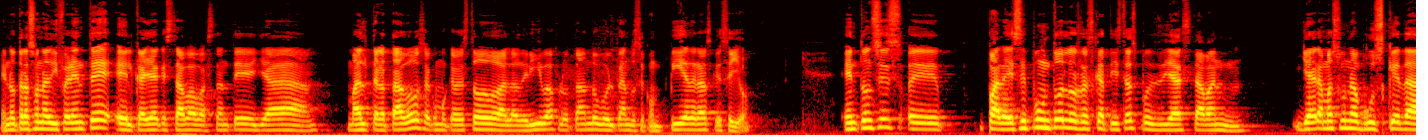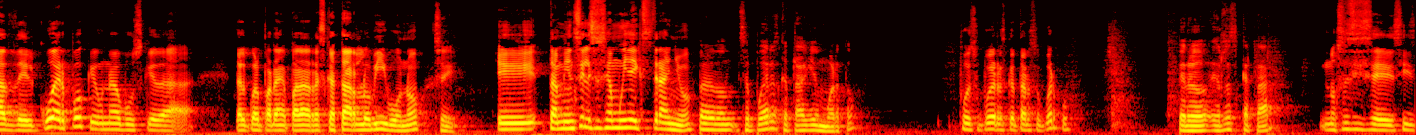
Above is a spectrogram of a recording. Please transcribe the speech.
En otra zona diferente, el kayak estaba bastante ya maltratado, o sea, como que había estado a la deriva, flotando, golpeándose con piedras, qué sé yo. Entonces, eh, para ese punto, los rescatistas, pues ya estaban. Ya era más una búsqueda del cuerpo que una búsqueda tal cual para, para rescatarlo vivo, ¿no? Sí. Eh, también se les hacía muy extraño, Perdón, ¿se puede rescatar a alguien muerto? pues se puede rescatar su cuerpo. Pero es rescatar. No sé si, se, si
